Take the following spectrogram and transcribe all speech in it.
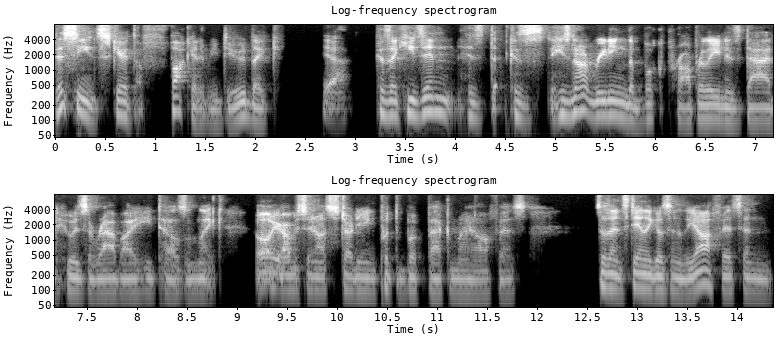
This scene scared the fuck out of me, dude. Like, yeah, because like he's in his because he's not reading the book properly and his dad who is a rabbi he tells him like oh you're obviously not studying put the book back in my office so then stanley goes into the office and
